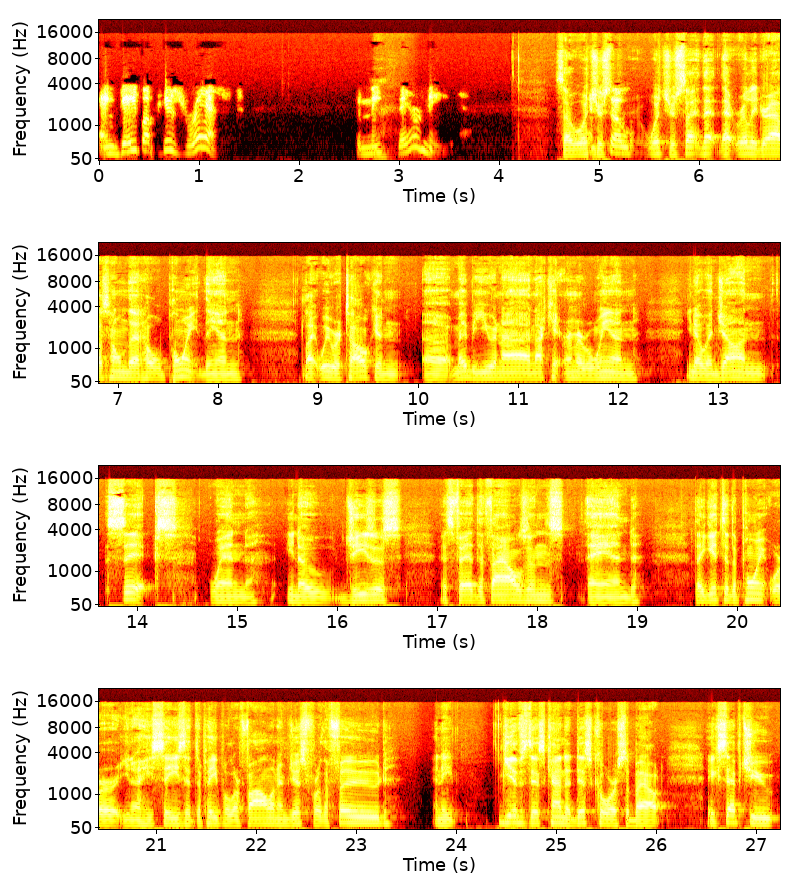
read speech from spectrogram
and gave up his rest to meet their need. So what And you're so- what you're saying that that really drives home that whole point. Then, like we were talking, uh, maybe you and I, and I can't remember when, you know, in John six, when you know Jesus has fed the thousands, and they get to the point where you know he sees that the people are following him just for the food, and he gives this kind of discourse about, except you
